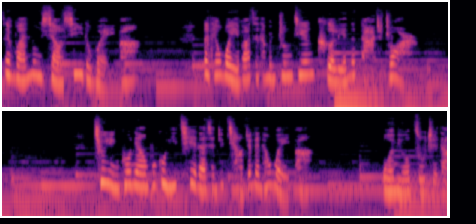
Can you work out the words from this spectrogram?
在玩弄小蜥蜴的尾巴。那条尾巴在它们中间可怜的打着转儿。蚯蚓姑娘不顾一切的想去抢救那条尾巴，蜗牛阻止道：“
